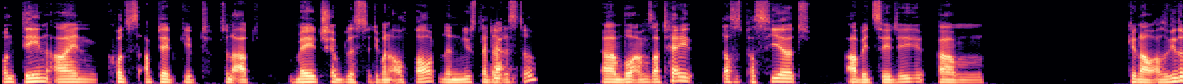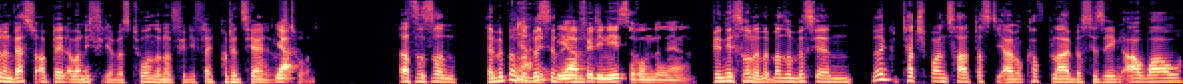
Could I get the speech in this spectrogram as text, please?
und denen ein kurzes Update gibt, so eine Art Mailchimp-Liste, die man aufbaut, eine Newsletter-Liste, ja. ähm, wo man sagt, hey, das ist passiert, ABCD, ähm, genau, also wie so ein Investor-Update, aber nicht für die Investoren, sondern für die vielleicht potenziellen Investoren. Ja. Das ist so ein, damit man ja, so ein bisschen. Ja, für die nächste Runde, ja. Für die nächste Runde, damit man so ein bisschen ne, Touchpoints hat, dass die einem im Kopf bleiben, dass sie sehen, ah, wow,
